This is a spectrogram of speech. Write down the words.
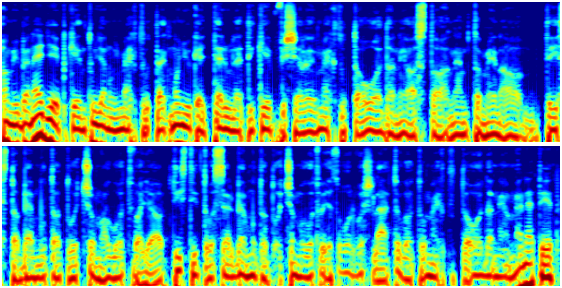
amiben egyébként ugyanúgy meg tudták, mondjuk egy területi képviselő meg tudta oldani azt a, nem tudom én, a tészta bemutató csomagot, vagy a tisztítószer bemutató csomagot, vagy az orvos látogató meg tudta oldani a menetét,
